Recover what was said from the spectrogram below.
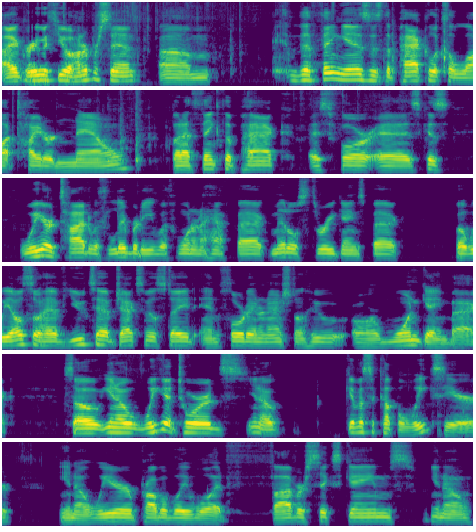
I agree with you 100%. Um, the thing is, is the pack looks a lot tighter now, but I think the pack, as far as because we are tied with Liberty with one and a half back, Middle's three games back, but we also have UTEP, Jacksonville State, and Florida International who are one game back. So you know, we get towards you know, give us a couple weeks here. You know, we're probably what five or six games. You know,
